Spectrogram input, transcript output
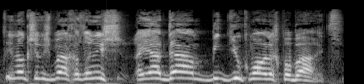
תינוק שנשבע, חזון איש, היה אדם בדיוק מה הולך פה בארץ.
